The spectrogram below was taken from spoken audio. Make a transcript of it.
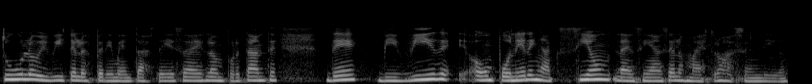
tú lo viviste, lo experimentaste. Y eso es lo importante de vivir o poner en acción la enseñanza de los maestros ascendidos.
